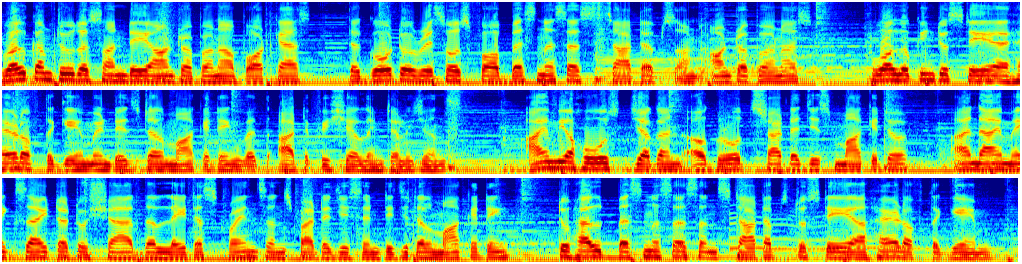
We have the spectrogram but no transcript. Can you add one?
Welcome to the Sunday Entrepreneur Podcast, the go to resource for businesses, startups, and entrepreneurs who are looking to stay ahead of the game in digital marketing with artificial intelligence. I am your host, Jagan, a growth strategist marketer, and I am excited to share the latest trends and strategies in digital marketing to help businesses and startups to stay ahead of the game.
